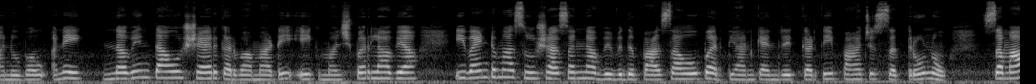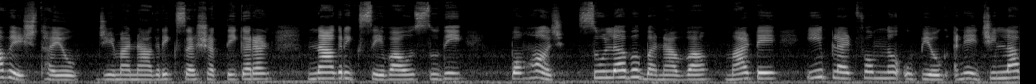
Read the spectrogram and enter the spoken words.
અનુભવ અને નવીનતાઓ શેર કરવા માટે એક મંચ પર લાવ્યા. ઇવેન્ટમાં સુશાસનના વિવિધ પાસાઓ પર ધ્યાન કેન્દ્રિત કરતી પાંચ સત્રોનો સમાવેશ થયો, જેમાં નાગરિક સશક્તિકરણ, નાગરિક સેવાઓ સુધી પહોંચ સુલભ બનાવવા માટે ઈ પ્લેટફોર્મનો ઉપયોગ અને જિલ્લા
